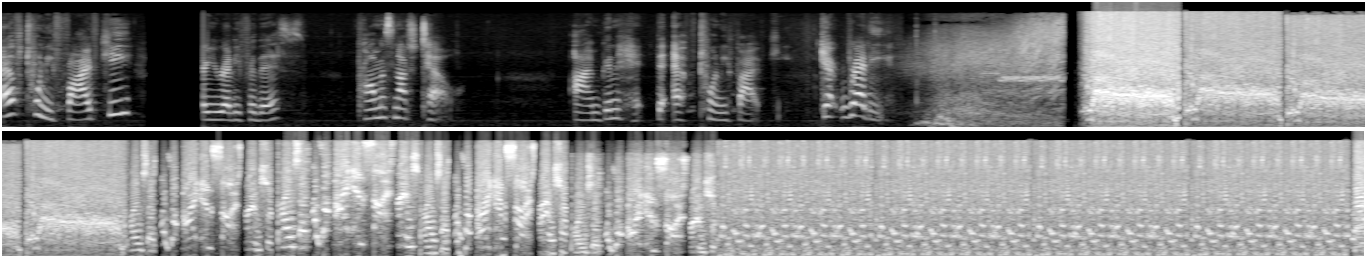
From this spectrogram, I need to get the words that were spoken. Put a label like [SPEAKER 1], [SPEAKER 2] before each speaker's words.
[SPEAKER 1] F25 key? Are you ready for this? Promise not to tell. I'm gonna hit the F25 key. Get ready.
[SPEAKER 2] I'm so I am. I'm so
[SPEAKER 1] I am. I'm.
[SPEAKER 2] I am. I'm I'm I am. I'm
